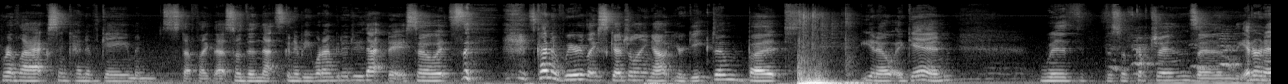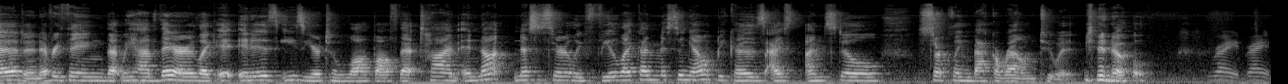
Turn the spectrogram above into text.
relax and kind of game and stuff like that. So then that's going to be what I'm going to do that day. So it's it's kind of weird, like scheduling out your geekdom, but you know, again, with the subscriptions and the internet and everything that we have there, like it, it is easier to lop off that time and not necessarily feel like I'm missing out because I, I'm still circling back around to it, you know? Right, right.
